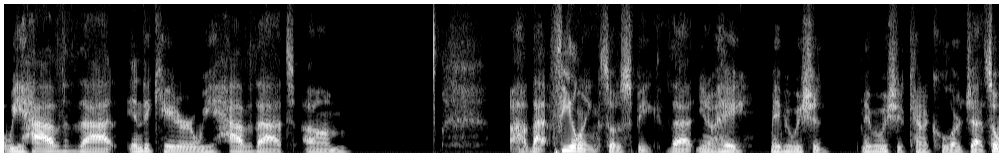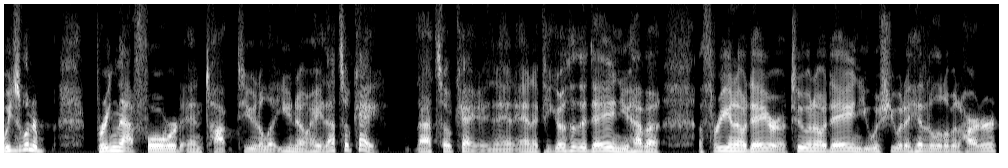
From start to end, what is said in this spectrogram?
we have that indicator we have that um uh, that feeling so to speak that you know hey maybe we should maybe we should kind of cool our jets. So we just want to bring that forward and talk to you to let you know, hey, that's okay. That's okay. And, and, and if you go through the day and you have a, a 3 and 0 day or a 2 and 0 day and you wish you would have hit it a little bit harder,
